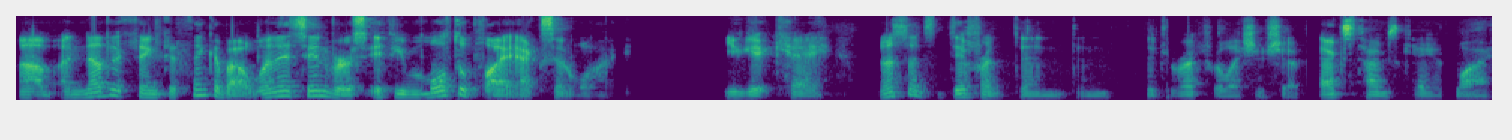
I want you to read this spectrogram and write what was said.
Um, another thing to think about, when it's inverse, if you multiply x and y, you get k. Notice that's different than, than the direct relationship. x times k is y.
